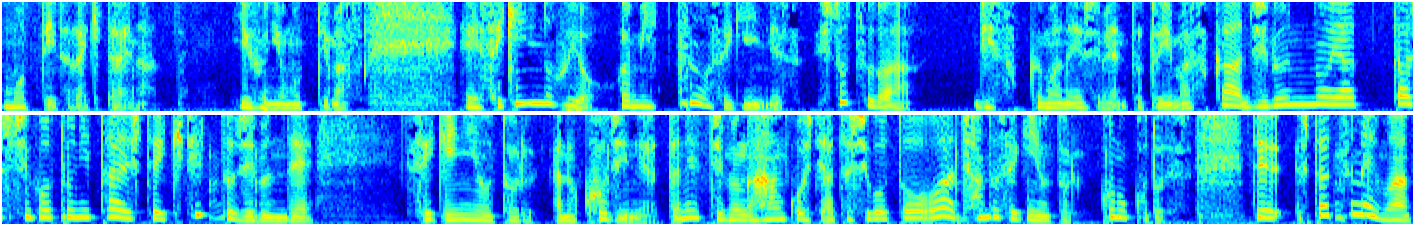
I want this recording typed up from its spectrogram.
思っていただきたいないうふうに思っています。えー、責任の付与が3つの責任です。一つはリスクマネジメントといいますか、自分のやった仕事に対してきちっと自分で責任を取る。あの、個人のやったね、自分が反抗してやった仕事はちゃんと責任を取る。このことです。で、二つ目は、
